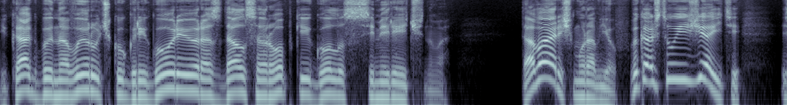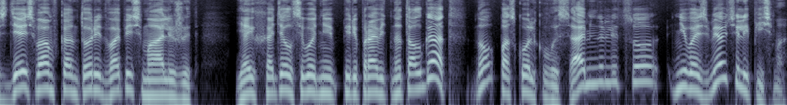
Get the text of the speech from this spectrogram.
и как бы на выручку Григорию раздался робкий голос Семиречного. «Товарищ Муравьев, вы, кажется, уезжаете. Здесь вам в конторе два письма лежит. Я их хотел сегодня переправить на Толгат, но поскольку вы сами на лицо, не возьмете ли письма?»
